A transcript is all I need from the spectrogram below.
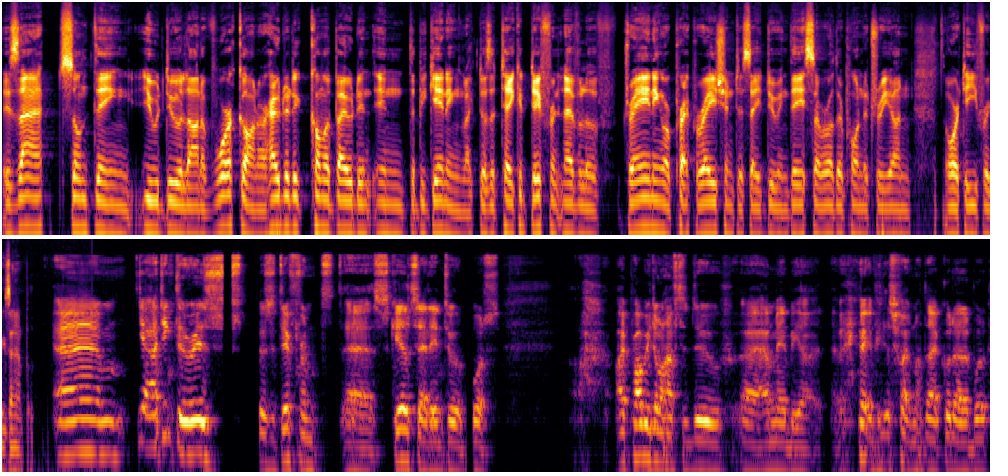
is that something you would do a lot of work on or how did it come about in, in the beginning? Like does it take a different level of training or preparation to say doing this or other punditry on RTÉ for example? Um, yeah, I think there is there's a different uh, skill set into it, but I probably don't have to do, uh, maybe I, maybe that's why I'm not that good at it. But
